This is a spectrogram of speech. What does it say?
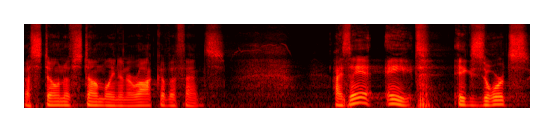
A stone of stumbling and a rock of offense. Isaiah 8 exhorts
